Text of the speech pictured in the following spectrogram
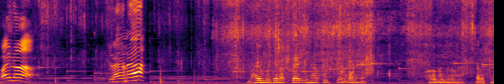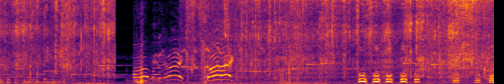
कहना कहना भाई मुझे लगता है यहाँ कुछ गड़बड़ है। हाँ भाई हाँ चल चल चल चल यहाँ हु, हु, हु, हु, हु, हु, हु, हु।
